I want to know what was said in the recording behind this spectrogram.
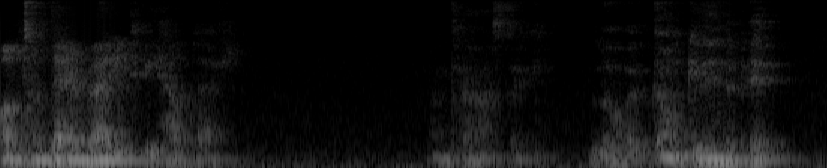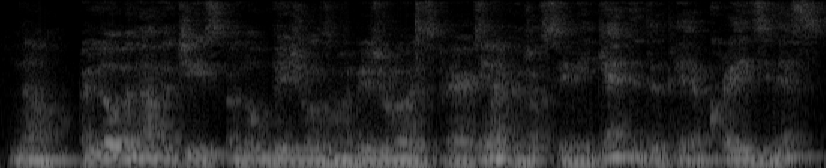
until they're ready to be helped out Fantastic. Love it. Don't get in the pit. no I love analogies. I love visuals. I'm a visualized person. I can just see me getting into the pit of craziness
